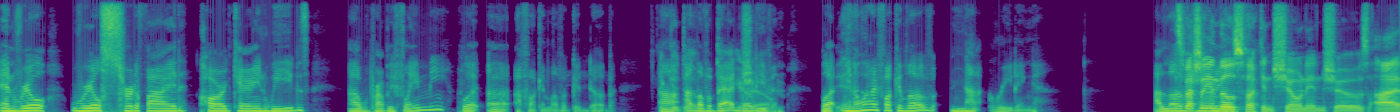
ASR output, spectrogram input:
and real real certified card carrying weebs uh would probably flame me, but uh I fucking love a good dub. A Uh, good I love a bad dub show. even. But you know what I fucking love? Not reading. I love Especially in those fucking shonen shows, I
